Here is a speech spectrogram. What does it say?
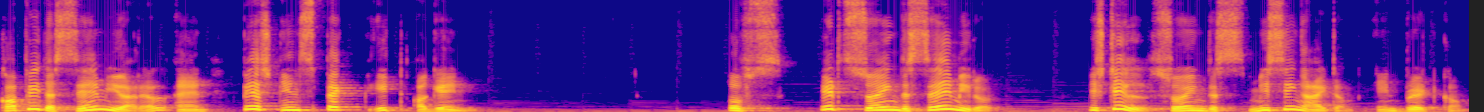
Copy the same URL and paste inspect it again. Oops, it's showing the same error. Still showing this missing item in breadcrumb.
